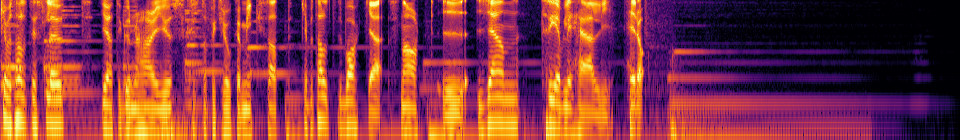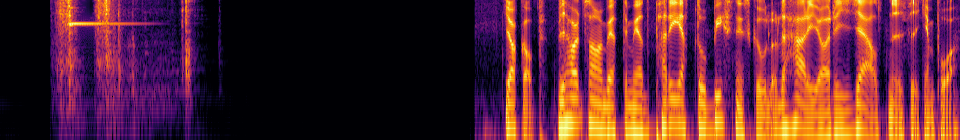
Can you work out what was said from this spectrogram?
Kapitalet är slut. Jag heter Gunnar Harjus, Kristoffer Krook har mixat. Kapitalet är tillbaka snart igen. Trevlig helg. Hej då! Jakob, vi har ett samarbete med Pareto Business School och det här är jag rejält nyfiken på.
